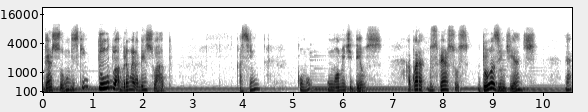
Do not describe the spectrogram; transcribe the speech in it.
verso 1 diz que em tudo Abraão era abençoado, assim como um homem de Deus. Agora, dos versos 12 em diante, né,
